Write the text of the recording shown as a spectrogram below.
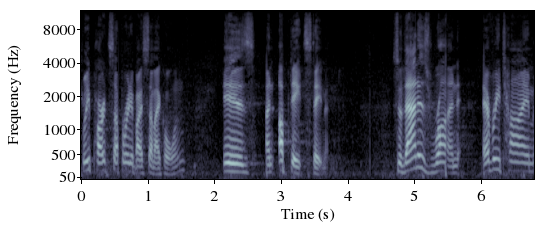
three parts separated by semicolons, is an update statement. So that is run every time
